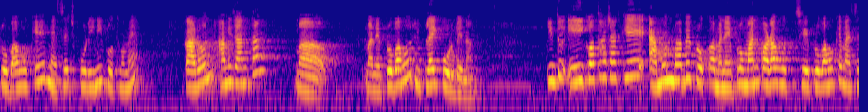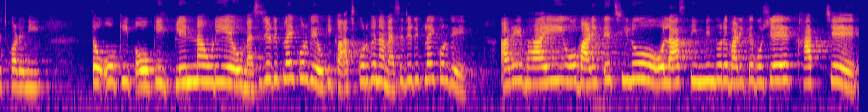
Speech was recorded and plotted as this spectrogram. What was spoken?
প্রবাহকে মেসেজ করিনি প্রথমে, কারণ আমি জানতাম মানে প্রবাহ রিপ্লাই করবে না। কিন্তু এই কথাটাকে এমনভাবে মানে প্রমাণ করা হচ্ছে, প্রবাহকে মেসেজ করেনি। তো ও কি ও কি প্লেন না উড়িয়ে ও মেসেজে রিপ্লাই করবে? ও কি কাজ করবে না মেসেজে রিপ্লাই করবে? আরে ভাই ও বাড়িতে ছিল ও লাস্ট তিন দিন ধরে বাড়িতে বসে খাচ্ছে।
